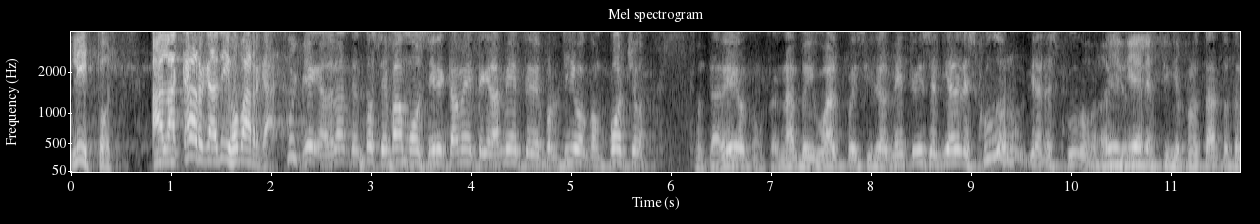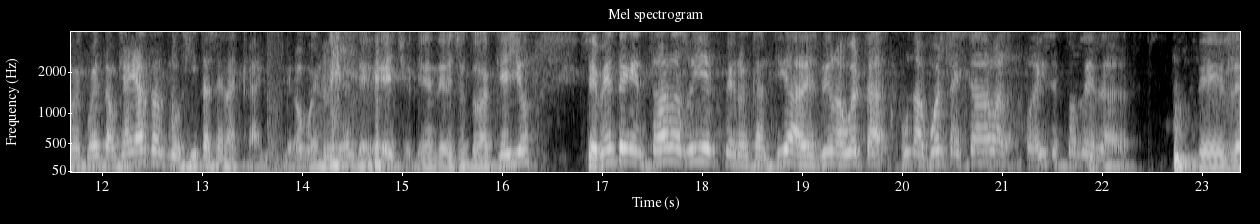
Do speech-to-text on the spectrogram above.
listos. A la carga, dijo Vargas. Muy bien, adelante. Entonces vamos directamente en el ambiente deportivo con Pocho, con Tadeo, con Fernando igual, pues y realmente hoy es el día del escudo, ¿no? El día del escudo. Hoy es día del Así que por lo tanto tomen cuenta, aunque hay hartas brujitas en la calle, pero bueno, tienen derecho, tienen derecho a todo aquello. Se venden entradas, oye, pero en cantidades. Vi una vuelta, una vuelta en cada, por ahí sector de la, del, eh,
